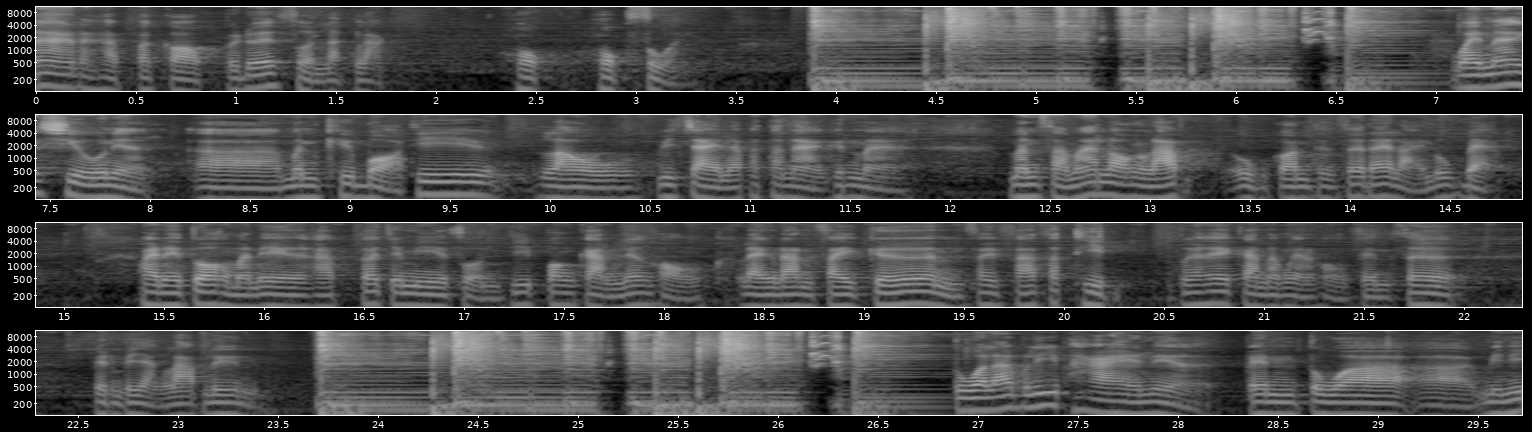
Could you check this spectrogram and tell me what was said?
มากนะครับ ประกอบไปด้วยส่วนหลักๆ 6 6 ส่วนไวมากชิลเนี่ยมันคือบอร์ดที่เราวิจัยและพัฒนาขึ้นมา มันสามารถรองรับอุปกรณ์เซนเซอร์ได้หลายรูปแบบ ภายในตัวของมันเองครับก็จะมีส่วนที่ป้องกันเรื่องของแรงดันไฟเกิน ไฟฟ้าสถิต เพื่อให้การทำงานของเซนเซอร์ เป็นไปอย่างราบรื่น ตัว Raspberry Pi เนี่ยเป็นตัวมินิ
